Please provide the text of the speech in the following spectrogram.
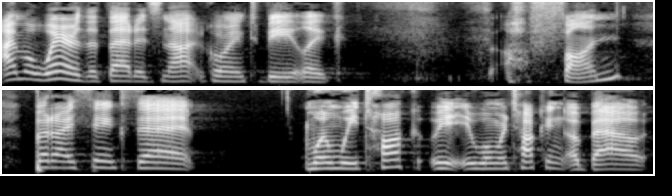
I'm aware that that is not going to be like fun, but I think that when we talk when we're talking about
